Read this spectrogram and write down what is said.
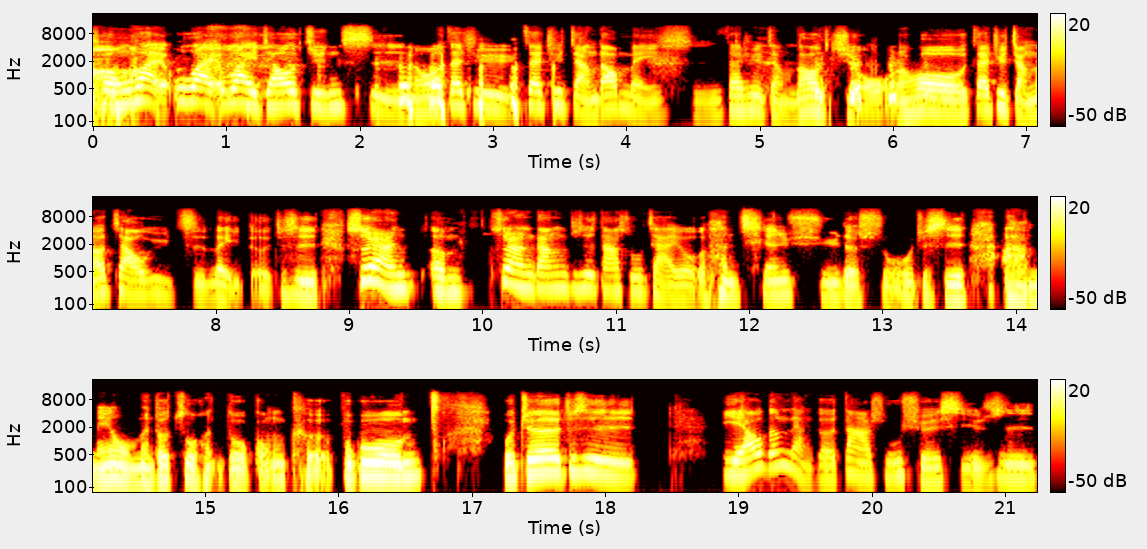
从外外外交军事，然后再去再去讲到美食，再去讲到酒，然后再去讲到教育之类的。就是虽然嗯，虽然刚就是大叔甲有很谦虚的说，就是啊没有，我们都做很多功课。不过我觉得就是也要跟两个大叔学习，就是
